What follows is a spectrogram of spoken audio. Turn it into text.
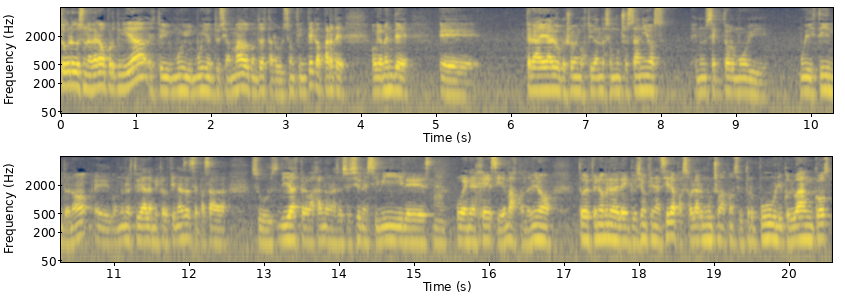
yo creo que es una gran oportunidad, estoy muy, muy entusiasmado con toda esta revolución fintech. Aparte, obviamente, eh, trae algo que yo vengo estudiando hace muchos años en un sector muy, muy distinto, ¿no? Eh, cuando uno estudiaba la microfinanza se pasaba sus días trabajando en asociaciones civiles, mm. ONGs y demás. Cuando vino todo el fenómeno de la inclusión financiera pasó a hablar mucho más con el sector público y bancos.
